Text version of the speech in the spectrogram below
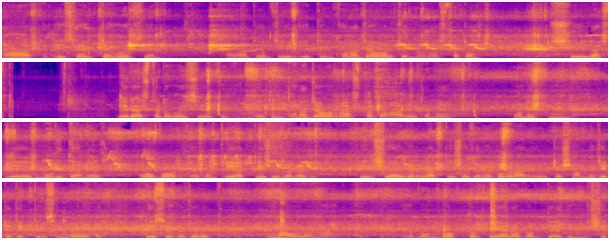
আর এই সাইডটা হয়েছে আমাদের যে এতিমখানা যাওয়ার জন্য রাস্তাটা, সেই রাস্তা। এই রাস্তাটা হয়েছে এতিম- এতিমখানা যাওয়ার রাস্তাটা, আর এখানে অনেক মুড়িদানের কবর এবং কি আত্মীয় স্বজনের, পীর সাহেবের আত্মীয় স্বজনের কবর, আর ওইটার সামনে যেটা দেখতে পাচ্ছেন বড়টা দেশে হজরত মাওলানা এবং ডক্টর পেয়ারা বাগদাদি মুর্শিদ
